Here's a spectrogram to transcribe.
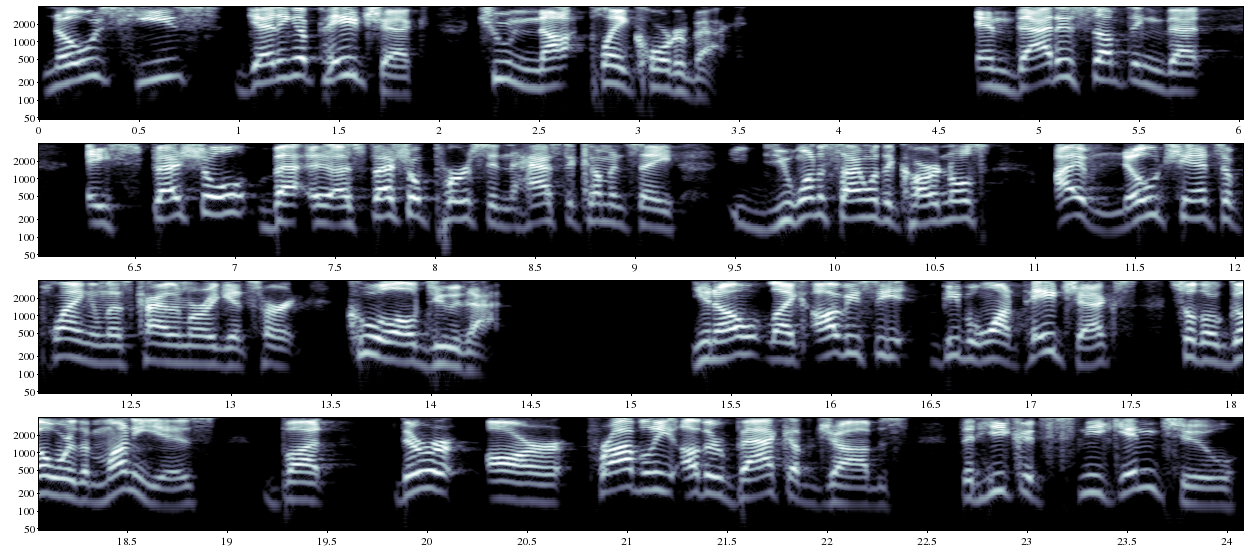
knows he's getting a paycheck to not play quarterback. And that is something that a special a special person has to come and say, "Do you want to sign with the Cardinals? I have no chance of playing unless Kyler Murray gets hurt. Cool, I'll do that." You know, like obviously people want paychecks, so they'll go where the money is, but there are probably other backup jobs that he could sneak into,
